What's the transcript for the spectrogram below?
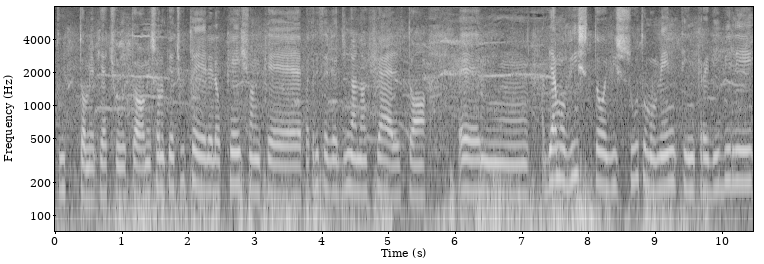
Tutto mi è piaciuto, mi sono piaciute le location che Patrizia e Virginia hanno scelto, ehm, abbiamo visto e vissuto momenti incredibili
